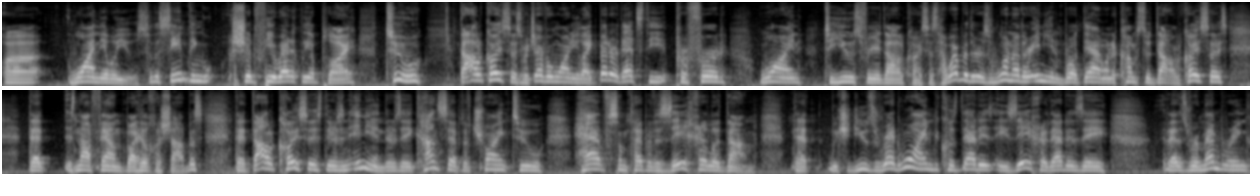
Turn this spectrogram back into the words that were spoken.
uh, wine they will use. So the same thing should theoretically apply to dal koises, whichever wine you like better. That's the preferred wine to use for your dal koises. However, there is one other inyan brought down when it comes to dal koises that is not found by Hilchas Shabbos. That dal koises, there's an inyan, there's a concept of trying to have some type of a zecher ladam that we should use red wine because that is a zecher, that is a that is remembering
